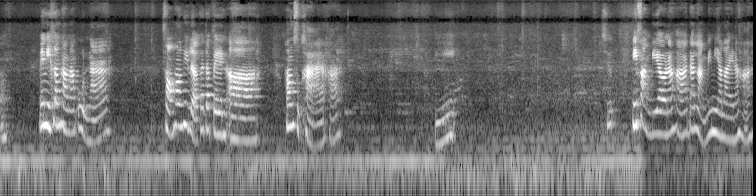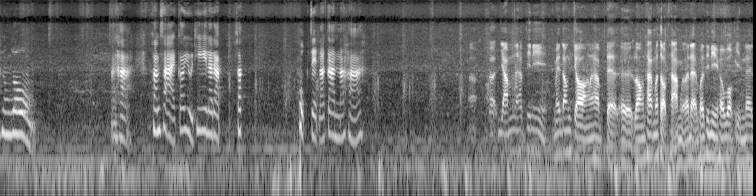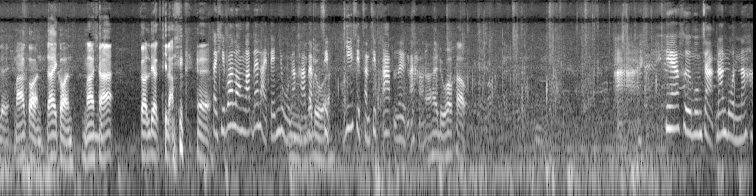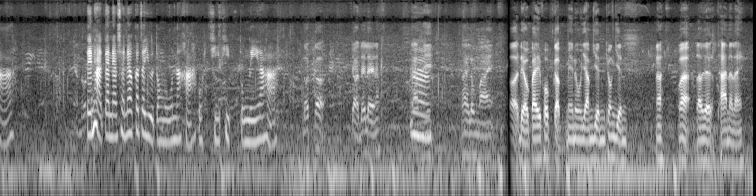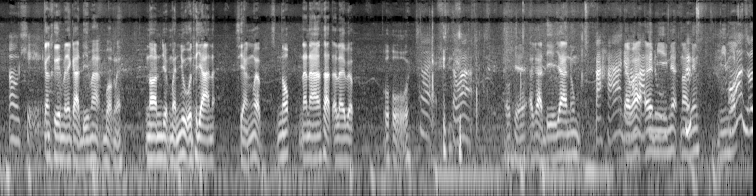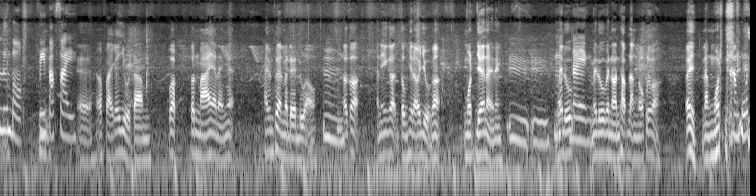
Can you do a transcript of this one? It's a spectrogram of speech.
ไม่มีเครื่องทำน้ำอุ่นนะสองห้องที่เหลือก็จะเป็นเอ่อห้องสุขานะคะนี้ชึบมีฝั่งเดียวนะคะ ด้านหลังไม่มีอะไรนะคะโล่งๆไปค่ะ ความสะอาดก็อยู่ที่ระดับสัก หกเจ็ดแล้วกันนะคะอะก็ย้ำนะครับที่นี่ไม่ต้องจองนะครับ แต่เออลองทักมาสอบถามกันก็ได้เพราะที่นี่เขา walk in ได้เลย มาก่อนได้ก่อนมาช้า ก็เลือกทีหลังเออแต่คิดว่ารองรับได้หลายเต็นท์อยู่นะคะอืมแบบก็ดูอะสิบยี่สิบสามสิบอัพเลยนะคะอะให้ดูคร่าวอ่าเนี่ยคือมุมจากด้านบนนะคะๆเนี่ยรถเต็นท์หาดแต่แนวชาแนลก็จะอยู่ตรงนู้นนะคะ โอ้ชี้ผิดตรงนี้นะคะ รถก็จอดได้เลยนะตามนี้ใต้ร่มไม้ก็เดี๋ยวไปพบกับเมนูยามเย็นช่วงเย็นนะว่าเราจะทานอะไรโอเคกลางคืนบรรยากาศดีมากบอกเลย นอนอยู่เหมือนอยู่อุทยานอะเสียงแบบนกนานาสัตว์อะไรแบบ โอ้โห ใช่ แต่ว่า โอเค อากาศดีหญ้านุ่มปะคะเดี๋แต่ยวเราว่าพาเอ้ไปยดูมีเนี่ยหน่อยนึงมีมอ๋อดเราลืมบอกมีปลั๊กไฟ เออแล้วไฟก็อยู่ตามพวกต้นไม้อะไรเงี้ย ให้เพื่อนๆมาเดินดูเอา อืมแล้วก็อันนี้ก็ตรงที่เราอยู่ก็มดเยอะหน่อยนึง อืมอืมมไม่ดรู้แดงไม่รู้ไปนอนทับรังนกหรือเปล่า เอ้ยรังมด รังมด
